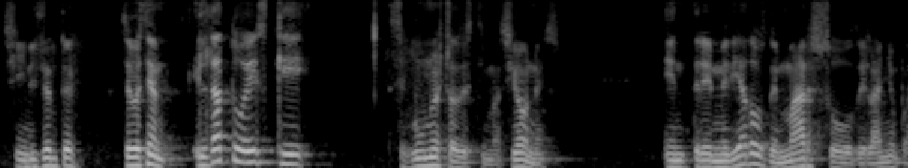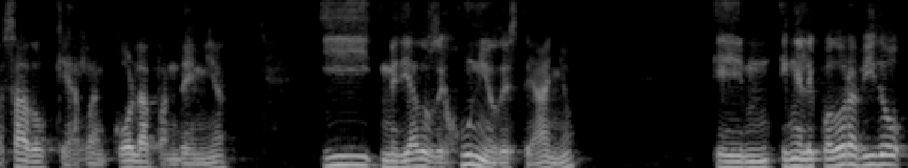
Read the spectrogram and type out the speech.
Sí. Vicente. Sebastián, el dato es que, según nuestras estimaciones, entre mediados de marzo del año pasado, que arrancó la pandemia, y mediados de junio de este año, em, en el Ecuador ha habido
